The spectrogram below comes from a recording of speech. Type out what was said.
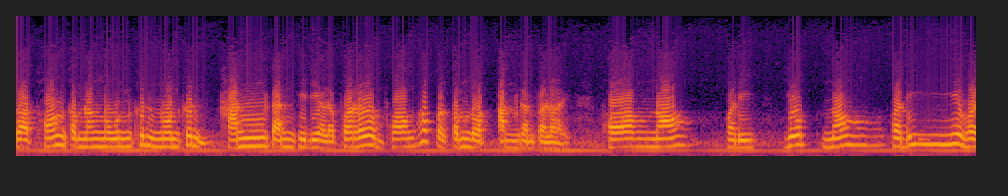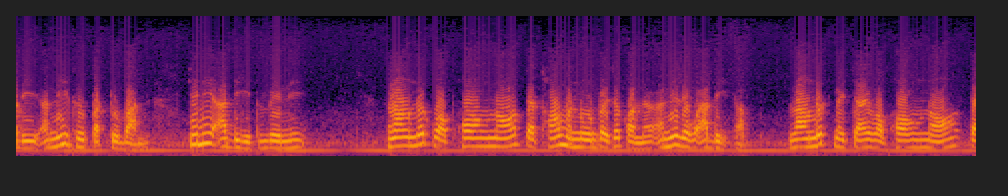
ว่าท้องกำลังนูนขึ้นนูนขึ้น ทันกันทีเดียวแล้วพอเริ่มพองก็ก็กำหนดทันกันไปเลย พองเนาะพอดี ยุบเนาะพอดีพอดี อันนี้คือปัจจุบัน ทีนี้อดีตเป็นนี้ เรานึกว่าพองเนาะแต่ท้องมันนูนไปซะก่อนแล้ว อันนี้เรียกว่าอดีตครับ เรานึกในใจว่าพองเนาะแต่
